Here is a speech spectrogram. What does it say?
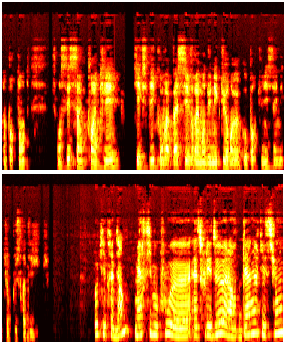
importante. Je pense que c'est cinq points clés qui expliquent qu'on va passer vraiment d'une lecture opportuniste à une lecture plus stratégique. Ok, très bien. Merci beaucoup à tous les deux. Alors, dernière question.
